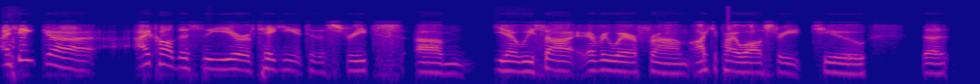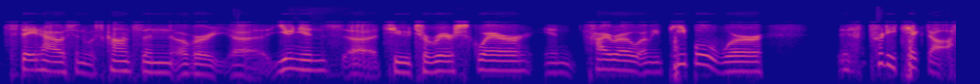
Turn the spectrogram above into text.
I think uh, I call this the year of taking it to the streets. Um, you know, we saw everywhere from Occupy Wall Street to the state house in Wisconsin over uh, unions uh, to Tahrir Square in Cairo. I mean, people were pretty ticked off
